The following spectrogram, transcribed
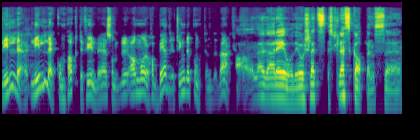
Lille, lille kompakte fyren. det er sånn, Han må jo ha bedre tyngdepunkt enn det der. Ja, det der er jo, det er jo slets, sletskapens eh,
